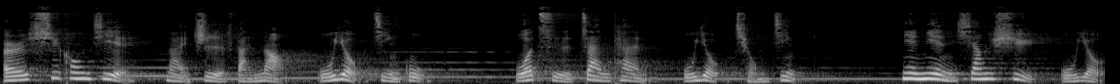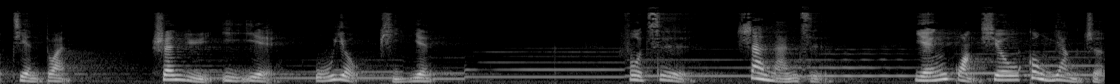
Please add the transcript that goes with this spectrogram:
而虚空界乃至烦恼无有尽故，我此赞叹无有穷尽，念念相续。无有间断，身语意业无有疲厌。复次，善男子言广修供养者，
